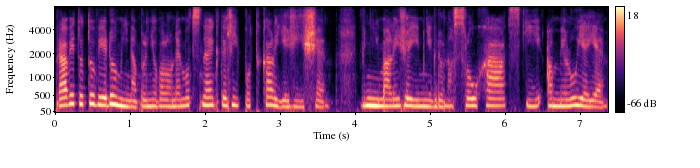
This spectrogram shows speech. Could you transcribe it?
Právě toto vědomí naplňovalo nemocné, kteří potkali Ježíše. Vnímali, že jim někdo naslouchá, ctí a miluje je.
